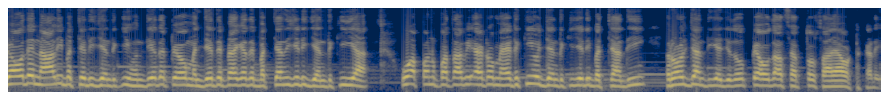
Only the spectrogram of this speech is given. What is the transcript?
ਪਿਓ ਦੇ ਨਾਲ ਹੀ ਬੱਚੇ ਦੀ ਜ਼ਿੰਦਗੀ ਹੁੰਦੀ ਹੈ ਤੇ ਪਿਓ ਮੰਜੇ ਤੇ ਪੈ ਗਿਆ ਤੇ ਬੱਚਿਆਂ ਦੀ ਜਿਹੜੀ ਜ਼ਿੰਦਗੀ ਆ, ਉਹ ਆਪਾਂ ਨੂੰ ਪਤਾ ਵੀ ਆਟੋਮੈਟਿਕ ਹੀ ਉਹ ਜ਼ਿੰਦਗੀ ਜਿਹੜੀ ਬੱਚਿਆਂ ਦੀ ਰੁੱਲ ਜਾਂਦੀ ਹੈ ਜਦੋਂ ਪਿਓ ਦਾ ਸਿਰ ਤੋਂ ਸਾਇਆ ਉੱਠ ਖੜੇ।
